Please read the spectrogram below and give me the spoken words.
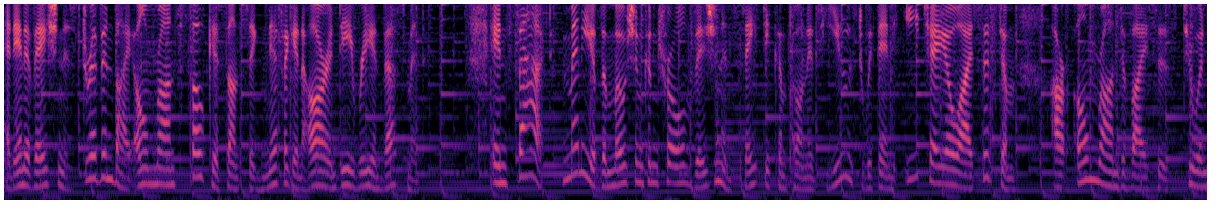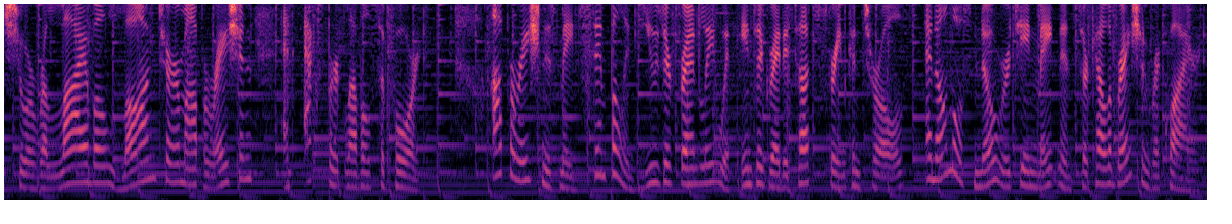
and innovation is driven by Omron's focus on significant R&D reinvestment. In fact, many of the motion control, vision, and safety components used within each AOI system are Omron devices to ensure reliable, long-term operation and expert-level support. Operation is made simple and user-friendly with integrated touchscreen controls and almost no routine maintenance or calibration required.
